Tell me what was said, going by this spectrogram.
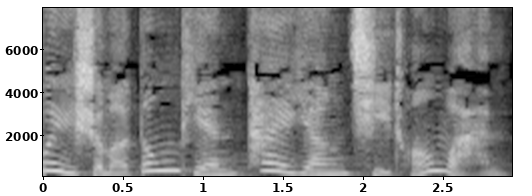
为什么冬天太阳起床晚？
